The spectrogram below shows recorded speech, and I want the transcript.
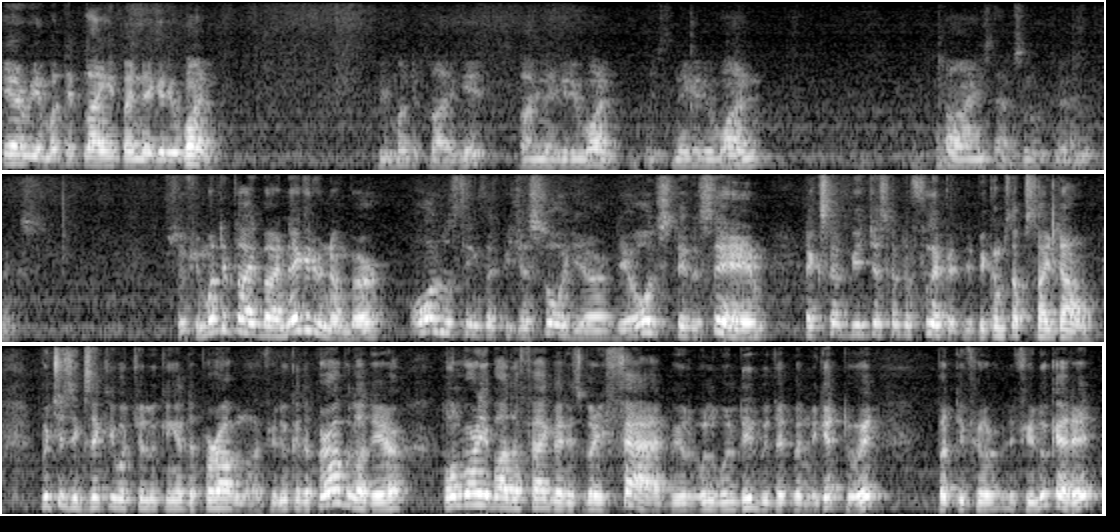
Here we are multiplying it by negative 1. We are multiplying it by negative 1. It's negative 1 times absolute value of x. So if you multiply it by a negative number, all those things that we just saw here, they all stay the same, except we just have to flip it. It becomes upside down, which is exactly what you're looking at the parabola. If you look at the parabola there, don't worry about the fact that it's very fat. We'll, we'll, we'll deal with it when we get to it. But if you if you look at it,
